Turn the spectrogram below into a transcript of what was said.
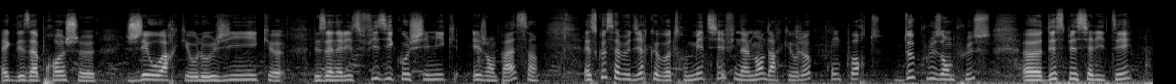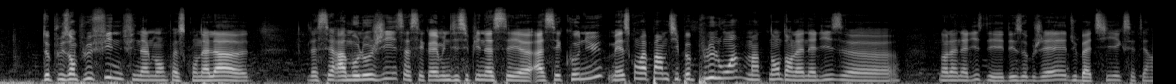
avec des approches géoarchéologiques, des analyses physico-chimiques et j'en passe. Est-ce que ça veut dire que votre métier finalement d'archéologue comporte de plus en plus des spécialités de plus en plus fines finalement? Parce qu'on a là la céramologie, ça c'est quand même une discipline assez, assez connue, mais est-ce qu'on va pas un petit peu plus loin maintenant dans l'analyse l'analyse des, objets, du bâti, etc.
